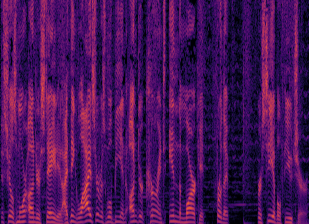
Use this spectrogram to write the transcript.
just feels more understated. I think live service will be an undercurrent in the market for the foreseeable future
